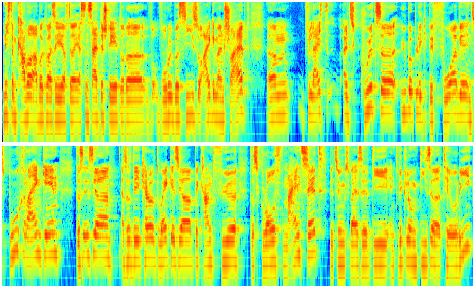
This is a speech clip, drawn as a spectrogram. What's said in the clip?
nicht am Cover, aber quasi auf der ersten Seite steht oder worüber sie so allgemein schreibt. Ähm, vielleicht als kurzer Überblick, bevor wir ins Buch reingehen. Das ist ja, also die Carol Dweck ist ja bekannt für das Growth Mindset, beziehungsweise die Entwicklung dieser Theorie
